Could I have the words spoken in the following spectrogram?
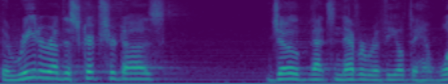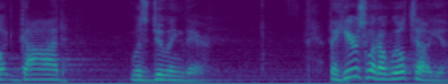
The reader of the scripture does. Job, that's never revealed to him what God was doing there. But here's what I will tell you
